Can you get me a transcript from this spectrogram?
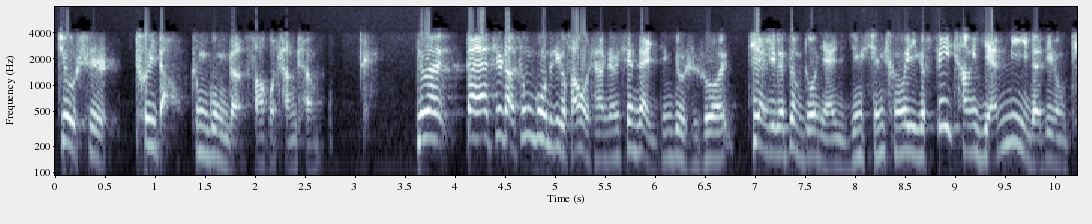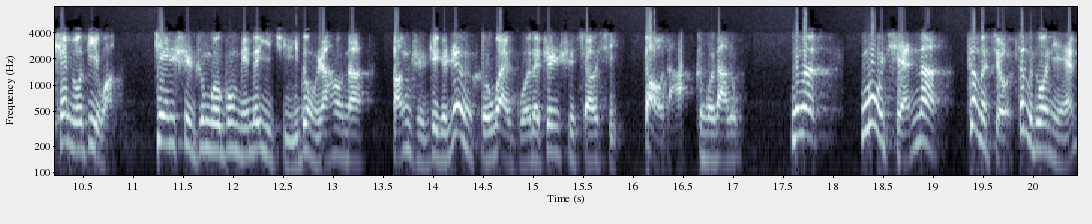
就是推倒中共的防火长城。那么大家知道，中共的这个防火长城现在已经就是说建立了这么多年，已经形成了一个非常严密的这种天罗地网，监视中国公民的一举一动，然后呢，防止这个任何外国的真实消息到达中国大陆。那么目前呢，这么久这么多年，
